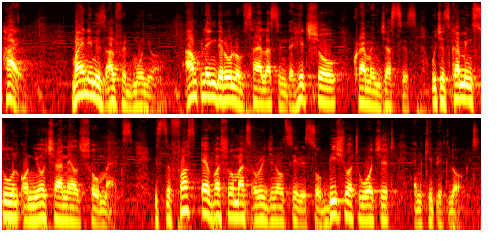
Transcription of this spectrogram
Hi, my name is Alfred Munyua. I'm playing the role of Silas in the hit show Crime and Justice, which is coming soon on your channel Showmax. It's the first ever Showmax original series, so be sure to watch it and keep it locked.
